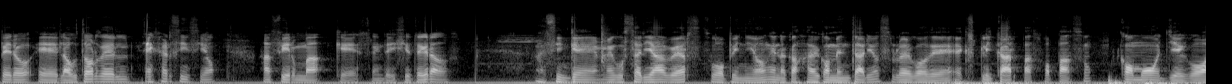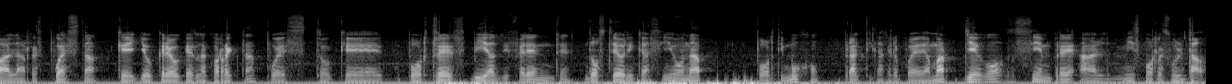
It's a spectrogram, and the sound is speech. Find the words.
pero el autor del ejercicio afirma que es 37 grados. Así que me gustaría ver su opinión en la caja de comentarios luego de explicar paso a paso cómo llegó a la respuesta que yo creo que es la correcta, puesto que por tres vías diferentes, dos teóricas y una por dibujo, práctica se le puede llamar, llego siempre al mismo resultado.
